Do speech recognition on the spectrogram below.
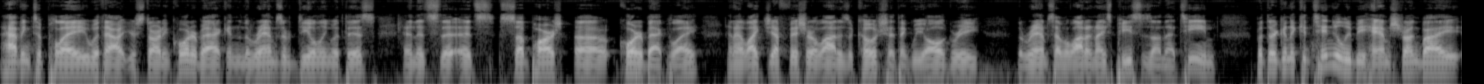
having to play without your starting quarterback, and the Rams are dealing with this, and it's the it's subpar uh, quarterback play. And I like Jeff Fisher a lot as a coach. I think we all agree the Rams have a lot of nice pieces on that team, but they're going to continually be hamstrung by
